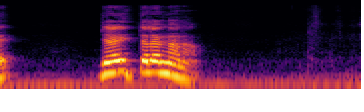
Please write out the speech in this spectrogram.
జై తెలంగాణ.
